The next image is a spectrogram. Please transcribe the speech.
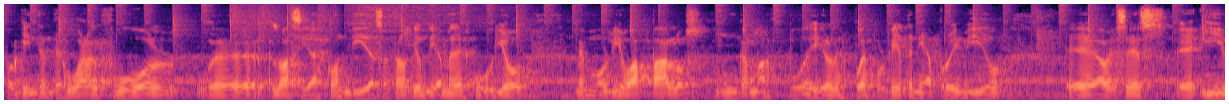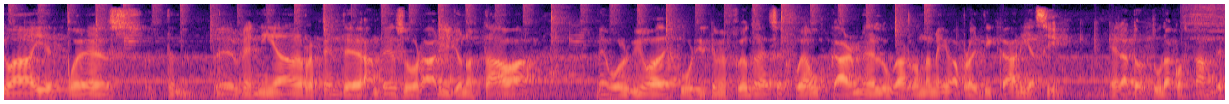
Porque intenté jugar al fútbol, eh, lo hacía a escondidas hasta que un día me descubrió, me molió a palos, nunca más pude ir después porque ya tenía prohibido eh, a veces eh, iba y después eh, venía de repente antes de su horario y yo no estaba. Me volvió a descubrir que me fui otra vez, se fue a buscarme del lugar donde me iba a practicar y así. Era tortura constante.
